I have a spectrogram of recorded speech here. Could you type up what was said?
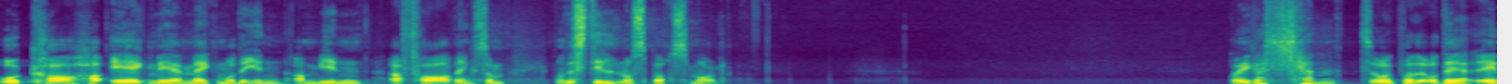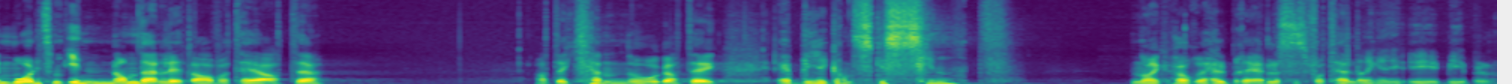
Og hva har jeg med meg måtte, inn av min erfaring som måtte stille noen spørsmål? Og Jeg har kjent på det, og det, jeg må liksom innom den litt av og til. At, at jeg kjenner at jeg, jeg blir ganske sint når jeg hører helbredelsesfortellinger i, i Bibelen.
